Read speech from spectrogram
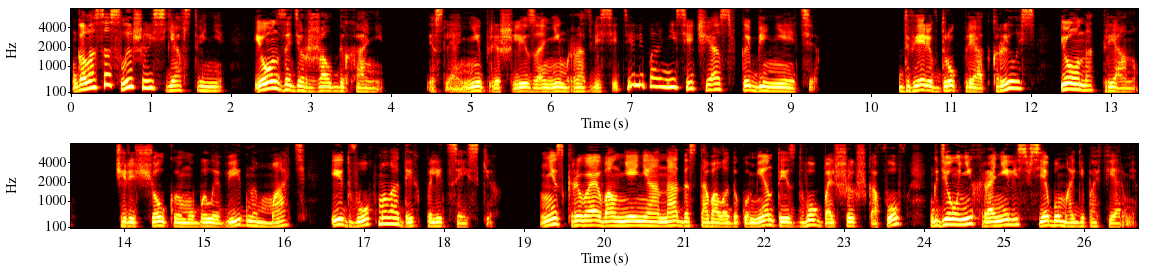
Голоса слышались явственнее, и он задержал дыхание. Если они пришли за ним, разве сидели бы они сейчас в кабинете? Дверь вдруг приоткрылась, и он отпрянул. Через щелку ему было видно мать и двух молодых полицейских. Не скрывая волнения, она доставала документы из двух больших шкафов, где у них хранились все бумаги по ферме.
